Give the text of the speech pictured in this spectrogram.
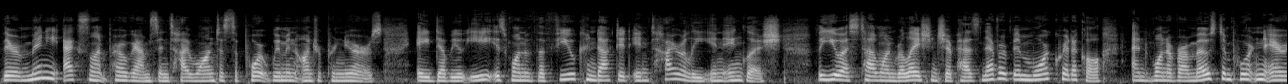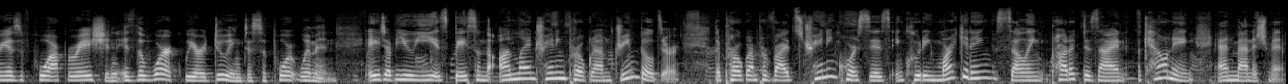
There are many excellent programs in Taiwan to support women entrepreneurs. AWE is one of the few conducted entirely in English. The U.S. Taiwan relationship has never been more critical, and one of our most important areas of cooperation is the work we are doing to support women. AWE is based on the online training program Dream Builder. The program provides training courses including marketing, selling, product design, accounting, and management.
